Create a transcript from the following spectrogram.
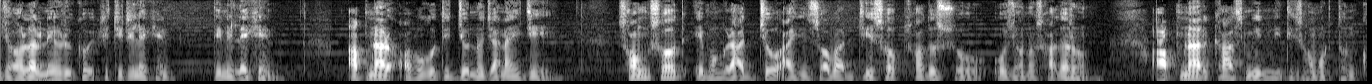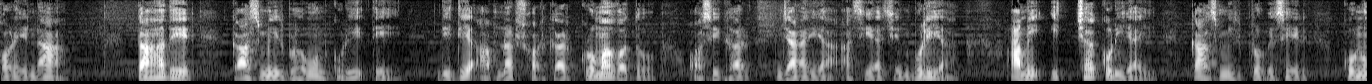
জওহরলাল নেহরুকেও একটি চিঠি লেখেন। তিনি লেখেন, আপনার অবগতির জন্য জানাই যে সংসদ এবং রাজ্য আইনসভার যেসব সদস্য ও জনসাধারণ আপনার কাশ্মীর নীতি সমর্থন করে না, তাহাদের কাশ্মীর ভ্রমণ করিতে, দিতে আপনার সরকার ক্রমাগত অস্বীকার জানাইয়া আসিয়াছেন বলিয়া আমি ইচ্ছা করিয়াই কাশ্মীর প্রবেশের কোনো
